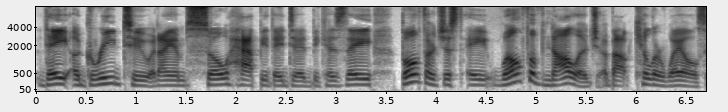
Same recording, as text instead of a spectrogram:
they agreed to, and I am so happy they did because they both are just a wealth of knowledge about killer whales.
